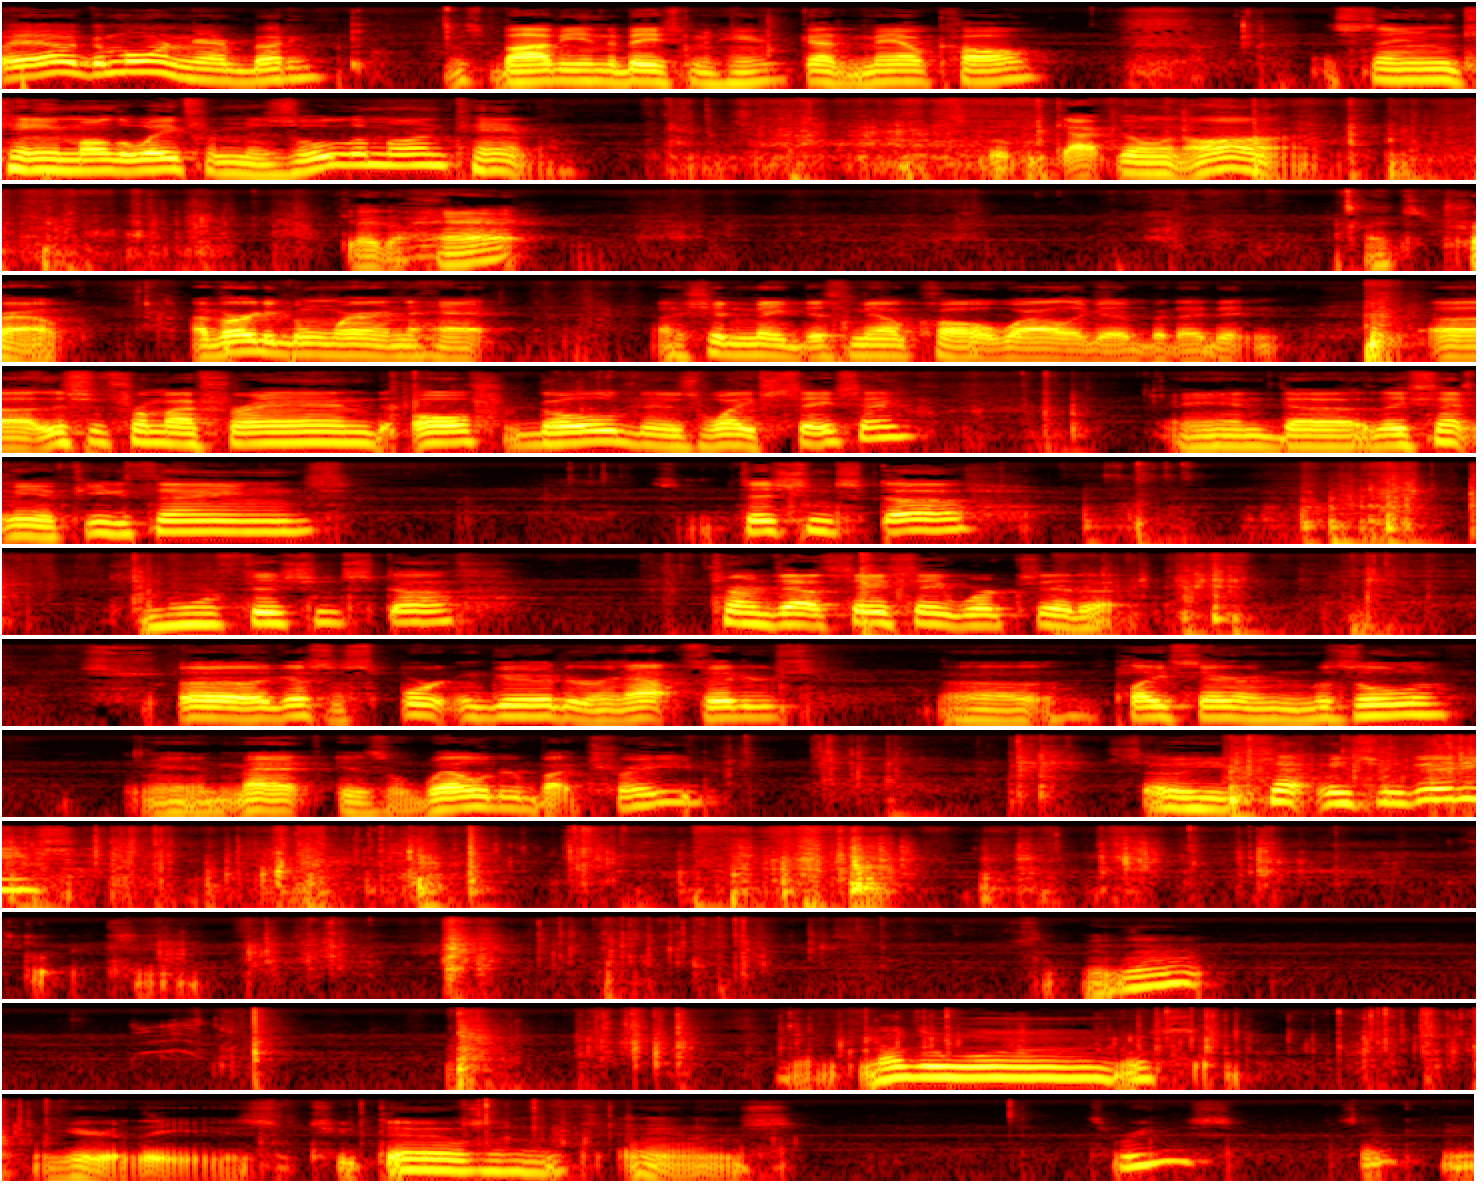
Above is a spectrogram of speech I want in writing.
Well, good morning, everybody. It's Bobby in the basement here. Got a mail call. This thing came all the way from Missoula, Montana. That's what we got going on. Got a hat. That's a trout. I've already been wearing the hat. I should have made this mail call a while ago, but I didn't. Uh, this is from my friend All for Gold and his wife Sey And uh, they sent me a few things fishing stuff. Some more fishing stuff. Turns out Sey works at a, uh, I guess a sporting good or an outfitters uh, place there in Missoula. And Matt is a welder by trade. So he sent me some goodies. Sent me that. Another one. Let's see. Year of these. 2003s, I think. Yeah.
